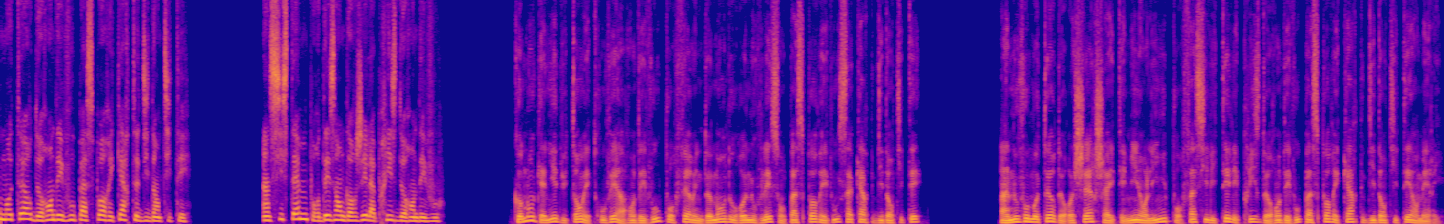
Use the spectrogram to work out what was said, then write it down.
moteur de rendez-vous passeport et carte d'identité. Un système pour désengorger la prise de rendez-vous. Comment gagner du temps et trouver un rendez-vous pour faire une demande ou renouveler son passeport et ou sa carte d'identité? Un nouveau moteur de recherche a été mis en ligne pour faciliter les prises de rendez-vous passeport et carte d'identité en mairie.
